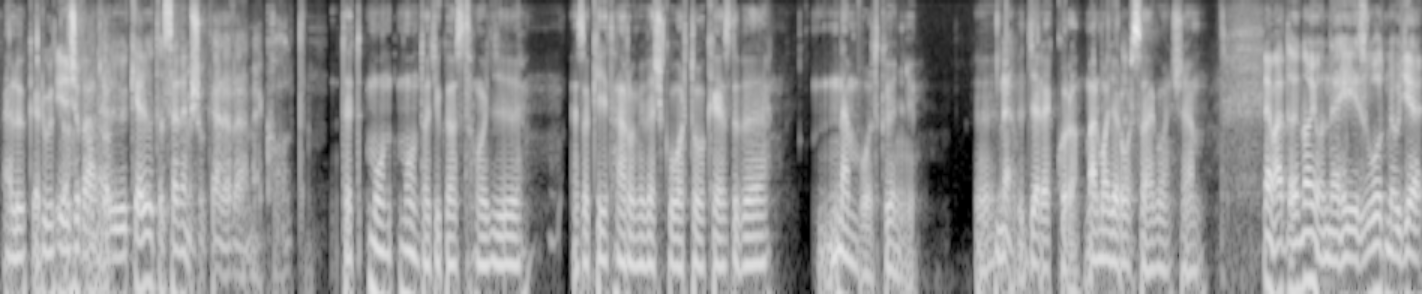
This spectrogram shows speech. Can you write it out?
előkerült? Édesapám előkerült, aztán nem sokára rá meghalt. Tehát mond, mondhatjuk azt, hogy ez a két-három éves kortól kezdve nem volt könnyű nem. gyerekkora, már Magyarországon nem. sem. Nem, hát nagyon nehéz volt, mert ugye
